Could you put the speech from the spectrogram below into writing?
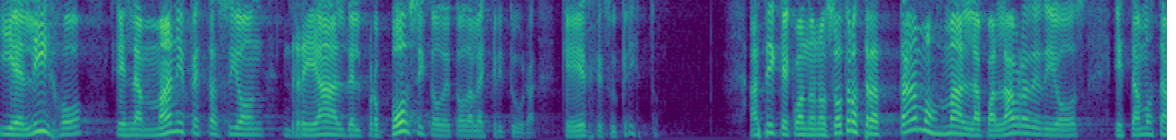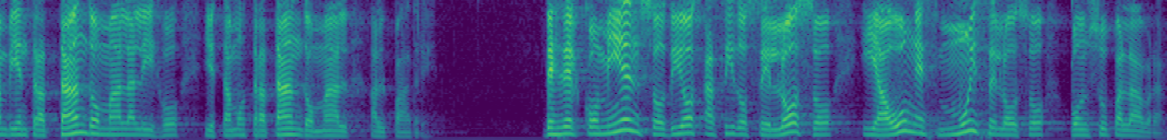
y el Hijo es la manifestación real del propósito de toda la escritura, que es Jesucristo. Así que cuando nosotros tratamos mal la palabra de Dios, estamos también tratando mal al Hijo y estamos tratando mal al Padre. Desde el comienzo Dios ha sido celoso y aún es muy celoso con su palabra.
